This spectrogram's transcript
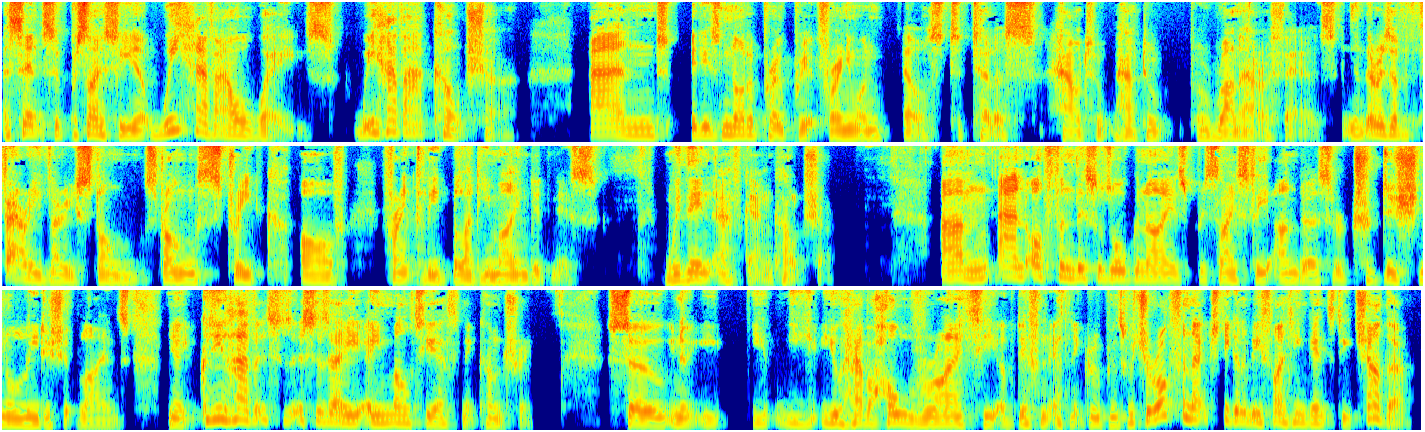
a sense of precisely, you know, we have our ways, we have our culture, and it is not appropriate for anyone else to tell us how to how to, run our affairs. And there is a very very strong strong streak of frankly bloody mindedness within Afghan culture. Um, and often this was organized precisely under sort of traditional leadership lines, you know, because you have, this is, this is a, a multi-ethnic country. So, you know, you, you, you have a whole variety of different ethnic groupings, which are often actually going to be fighting against each other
